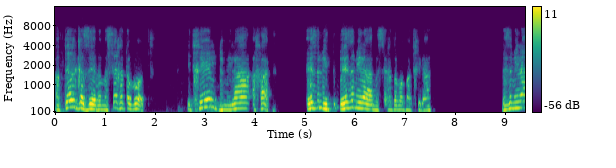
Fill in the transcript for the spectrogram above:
הפרק הזה במסכת אבות התחיל במילה אחת. איזה, באיזה מילה מסכת אבות מתחילה? באיזה מילה?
